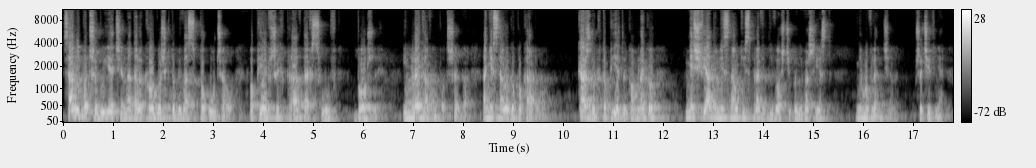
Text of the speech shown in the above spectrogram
Sami potrzebujecie nadal kogoś, kto by Was pouczał o pierwszych prawdach słów Bożych. I mleka Wam potrzeba, a nie stałego pokarmu. Każdy, kto pije tylko mleko, nieświadom jest nauki sprawiedliwości, ponieważ jest niemowlęciem. Przeciwnie,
